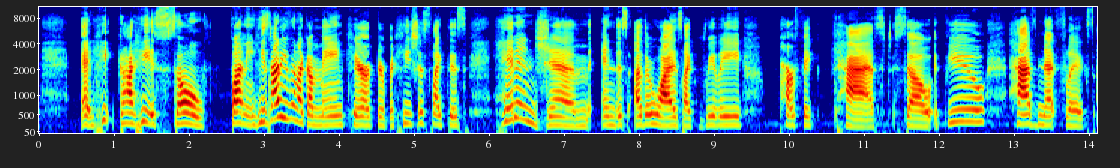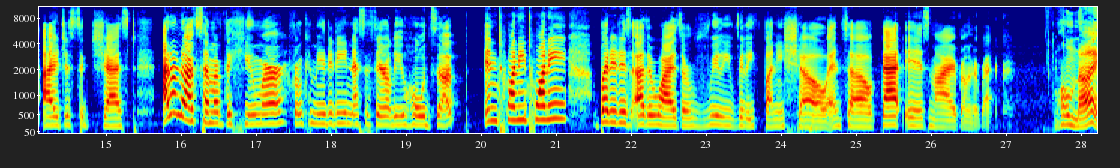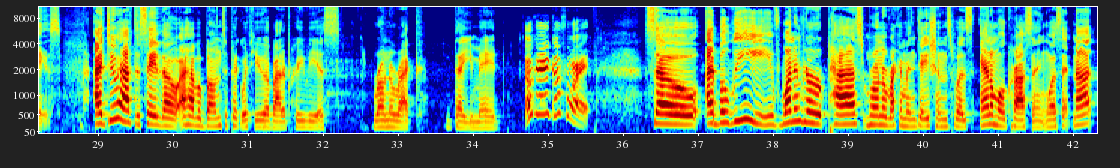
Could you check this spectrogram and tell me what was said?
and he god, he is so funny. He's not even like a main character, but he's just like this hidden gem in this otherwise like really perfect cast. So, if you have Netflix, I just suggest I don't know if some of the humor from Community necessarily holds up in 2020, but it is otherwise a really, really funny show. And so that is my Rona Rec. Well, nice. I do have to say though, I have a bone to pick with you about a previous Rona Rec that you made. Okay, go for it. So I believe one of your past Rona recommendations was Animal Crossing, was it not?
